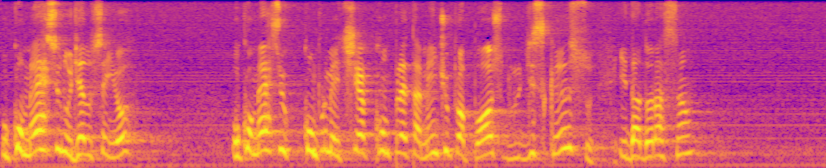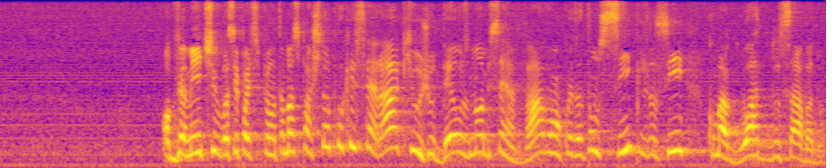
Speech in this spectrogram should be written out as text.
O comércio no dia do Senhor. O comércio comprometia completamente o propósito do descanso e da adoração. Obviamente você pode se perguntar, mas pastor, por que será que os judeus não observavam uma coisa tão simples assim como a guarda do sábado?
